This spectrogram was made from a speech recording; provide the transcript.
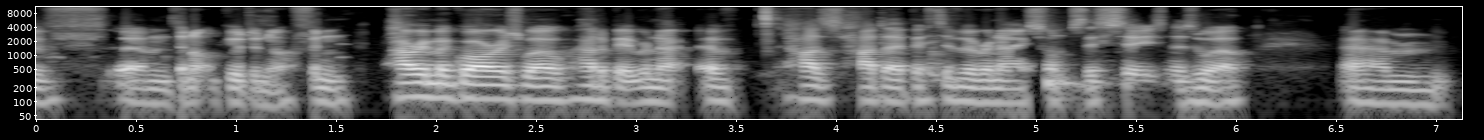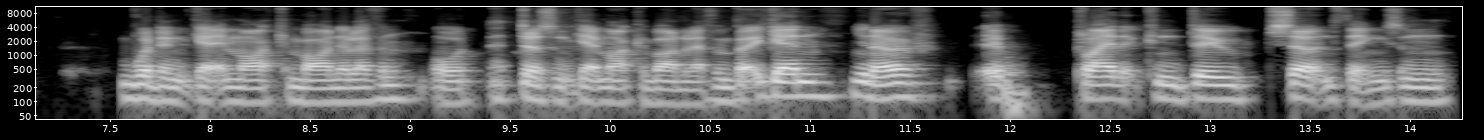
of um, they're not good enough. And Harry Maguire as well had a bit of of, has had a bit of a renaissance this season as well. Um, wouldn't get in my combined eleven, or doesn't get my combined eleven. But again, you know, a player that can do certain things and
